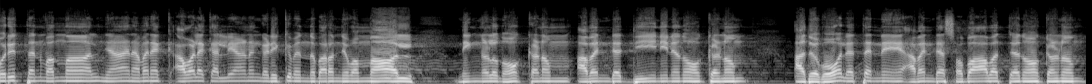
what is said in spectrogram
ഒരുത്തൻ വന്നാൽ ഞാൻ അവനെ അവളെ കല്യാണം കഴിക്കുമെന്ന് പറഞ്ഞു വന്നാൽ നിങ്ങൾ നോക്കണം അവന്റെ ദീനിനെ നോക്കണം. അതുപോലെ തന്നെ അവന്റെ സ്വഭാവത്തെ നോക്കണം.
